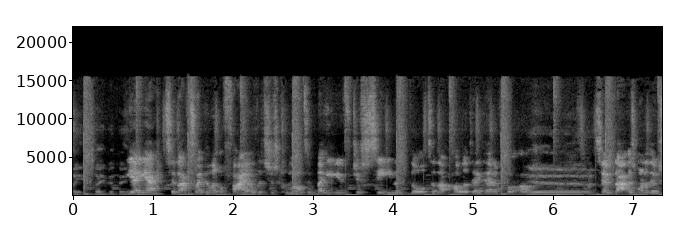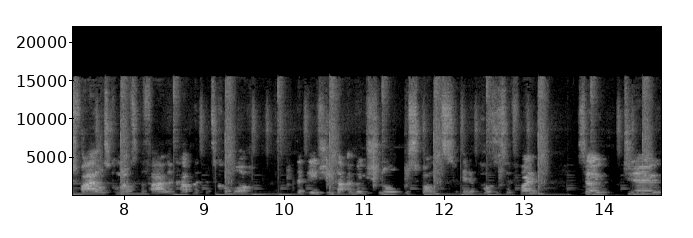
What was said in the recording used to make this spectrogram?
like type of thing. Yeah, yeah. So that's like a little file that's just come out and bet you've just seen and thought of that holiday then and thought, oh Yeah. So that is one of those files coming out of the filing cabinet that's come up that gives you that emotional response in a positive way. So do you know?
